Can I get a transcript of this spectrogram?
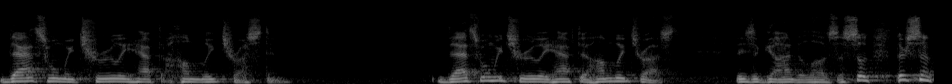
that's when we truly have to humbly trust Him. That's when we truly have to humbly trust. He's a God that loves us. So there's some,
